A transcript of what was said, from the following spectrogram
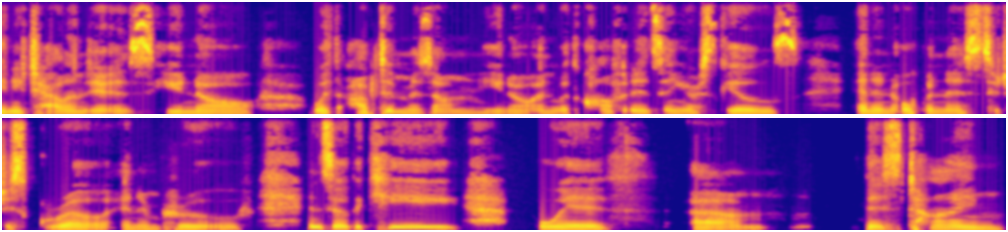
any challenges, you know, with optimism, you know, and with confidence in your skills and an openness to just grow and improve. And so the key with um, this time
